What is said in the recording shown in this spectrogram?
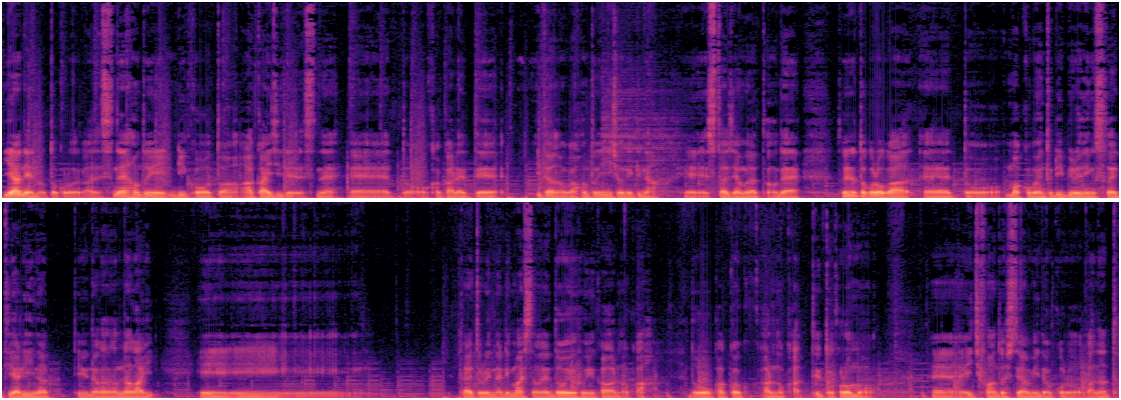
屋根のところがですね本当にリコと赤い字でですね、えー、っと書かれていたのが本当に印象的な、えー、スタジアムだったのでそういったところが、えー、っとまあ、コメントリビルディング・ソサイティアリーナっていうなかなか長い、えー、タイトルになりましたのでどういうふうに変わるのかどうかっこよく変わるのかっていうところもえー、一ファンとしては見どころかなと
